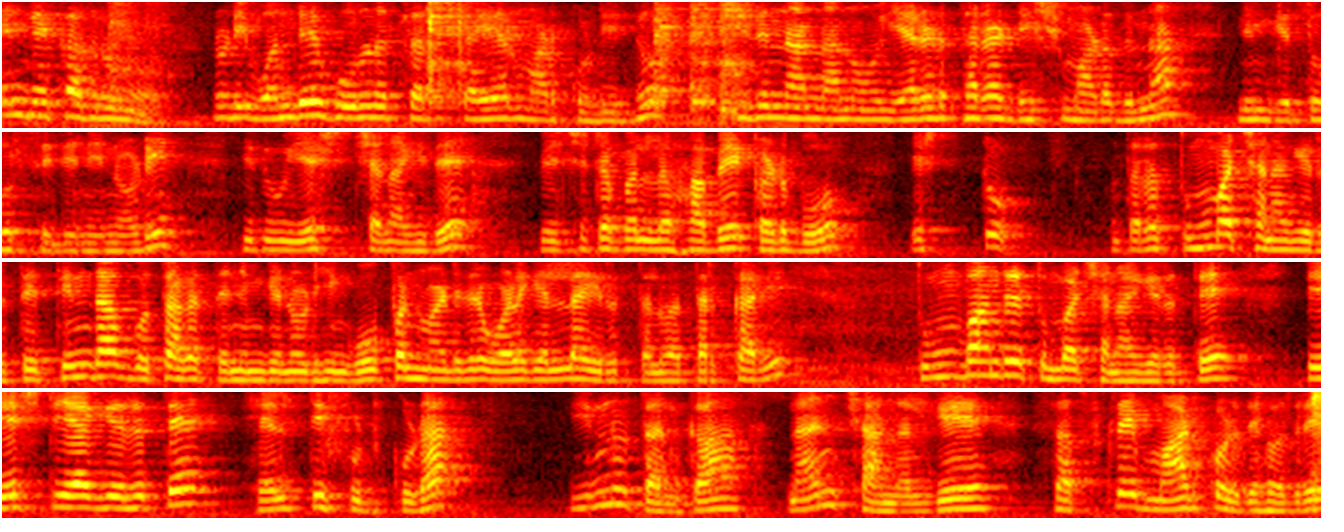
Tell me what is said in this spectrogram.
ಏನು ಬೇಕಾದ್ರೂ ನೋಡಿ, ಒಂದೇ ಹೂರ್ಣದ ಥರ ತಯಾರು ಮಾಡಿಕೊಂಡಿದ್ದು. ಇದನ್ನು ನಾನು ಎರಡು ಥರ ಡಿಶ್ ಮಾಡೋದನ್ನು ನಿಮಗೆ ತೋರಿಸಿದ್ದೀನಿ ನೋಡಿ. ಇದು ಎಷ್ಟು ಚೆನ್ನಾಗಿದೆ. ವೆಜಿಟಬಲ್ ಹಬೆ, ಕಡುಬು, ಎಷ್ಟು ಒಂಥರ ತುಂಬ ಚೆನ್ನಾಗಿರುತ್ತೆ. ತಿಂದಾಗ ಗೊತ್ತಾಗುತ್ತೆ ನಿಮಗೆ ನೋಡಿ, ಹಿಂಗೆ ಓಪನ್ ಮಾಡಿದರೆ ಒಳಗೆಲ್ಲ ಇರುತ್ತಲ್ವ ತರಕಾರಿ? ತುಂಬ ಅಂದರೆ ತುಂಬ ಚೆನ್ನಾಗಿರುತ್ತೆ. ಟೇಸ್ಟಿಯಾಗಿರುತ್ತೆ ಹೆಲ್ತಿ ಫುಡ್ ಕೂಡ. ಇನ್ನೂ ತನಕ ನನ್ನ ಚಾನಲ್ಗೆ ಸಬ್ಸ್ಕ್ರೈಬ್ ಮಾಡ್ಕೊಳ್ಳದೆ ಹೋದರೆ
